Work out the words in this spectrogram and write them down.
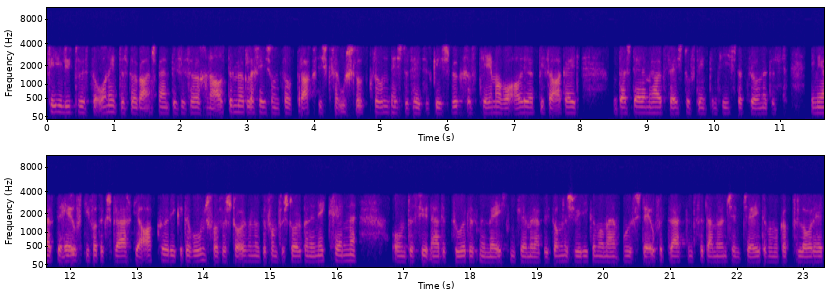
viele Leute wissen auch nicht, dass Organspende bis ins höheren Alter möglich ist und so praktisch kein Ausschlussgrund ist. Das heißt, es ist wirklich ein Thema, wo alle etwas angeht. Und da stellen wir halt fest auf den Intensivstationen, dass in mehr als der Hälfte der Gespräche die Angehörigen den Wunsch von Verstorbenen oder vom Verstorbenen nicht kennen. Und das führt auch dazu, dass man meistens, wenn man in so einem schwierigen Moment muss, stellvertretend für den Menschen entscheiden, den man gerade verloren hat,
